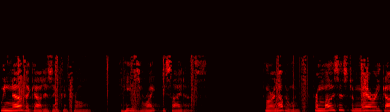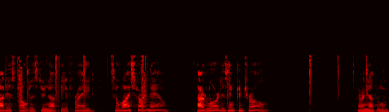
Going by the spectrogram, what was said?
We know that God is in control, and He is right beside us. Or another one. From Moses to Mary, God has told us, do not be afraid. So why start now? Our Lord is in control. Or another one.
